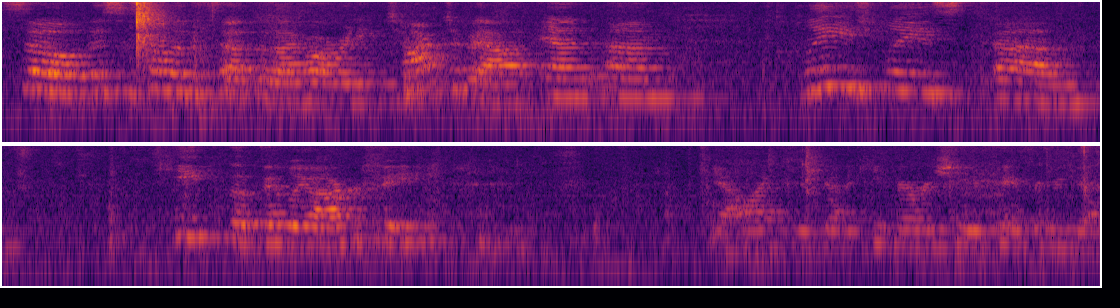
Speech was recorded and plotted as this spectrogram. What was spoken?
So this is some of the stuff that I've already talked about, and, um, please, please, um, keep the bibliography. Yeah, like you're gonna keep every sheet of paper you get.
